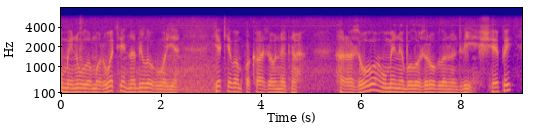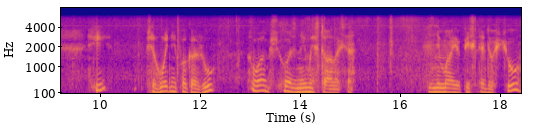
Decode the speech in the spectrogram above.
у минулому році на Білогор'я. Як я вам показував неодноразово, у мене було зроблено дві щепи і сьогодні покажу вам, що з ними сталося. Знімаю після дощу.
